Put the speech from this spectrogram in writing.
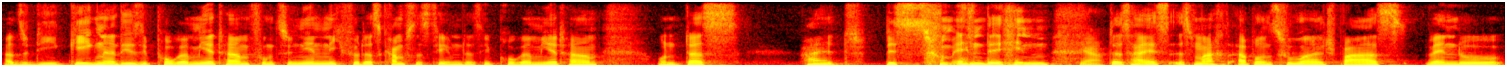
Also die Gegner, die sie programmiert haben, funktionieren nicht für das Kampfsystem, das sie programmiert haben und das halt bis zum Ende hin. Ja. Das heißt, es macht ab und zu mal Spaß, wenn du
